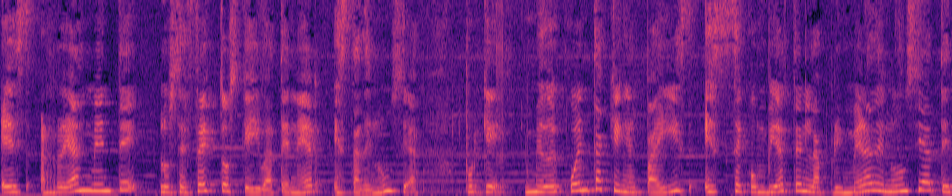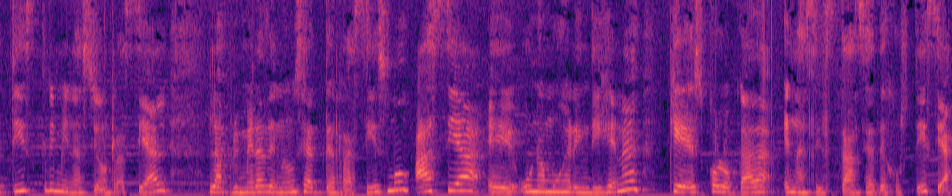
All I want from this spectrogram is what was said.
es realmente los efectos que iba a tener esta denuncia, porque me doy cuenta que en el país se convierte en la primera denuncia de discriminación racial, la primera denuncia de racismo hacia eh, una mujer indígena que es colocada en las instancias de justicia.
